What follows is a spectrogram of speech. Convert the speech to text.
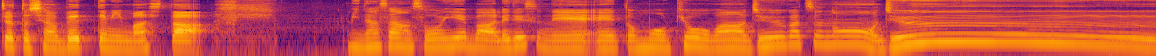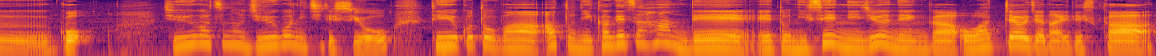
ちょっと喋ってみました。皆さんそういえばあれですねえっ、ー、ともう今日は10月の15 10月の15日ですよ。っていうことはあと2ヶ月半で、えーと、2020年が終わっちゃうじゃないですか。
